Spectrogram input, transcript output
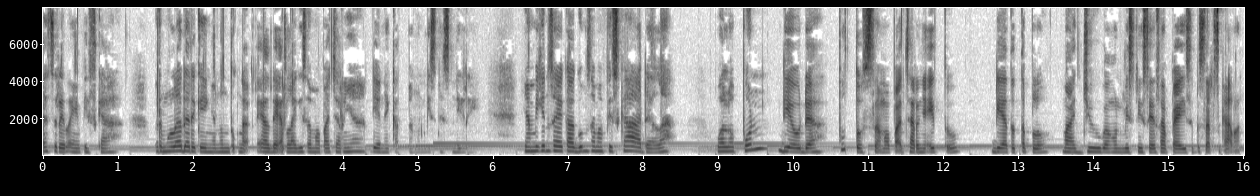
ya ceritanya Fiska. Bermula dari keinginan untuk nggak LDR lagi sama pacarnya, dia nekat bangun bisnis sendiri. Yang bikin saya kagum sama Fiska adalah, walaupun dia udah putus sama pacarnya itu, dia tetap loh maju bangun bisnisnya sampai sebesar sekarang.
